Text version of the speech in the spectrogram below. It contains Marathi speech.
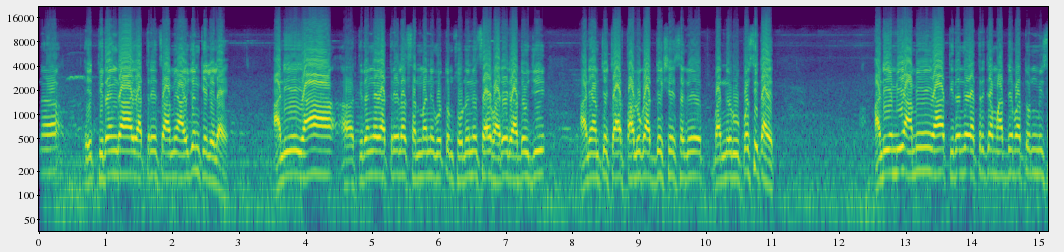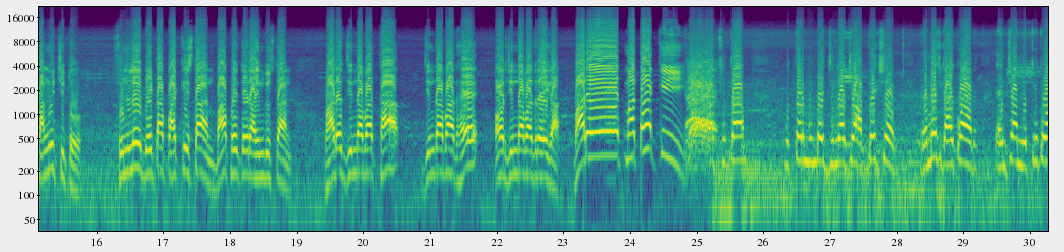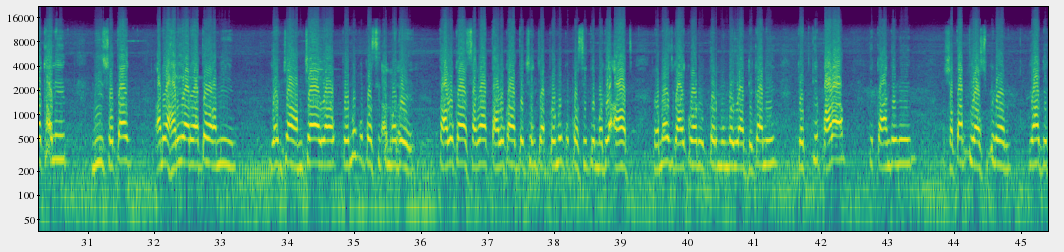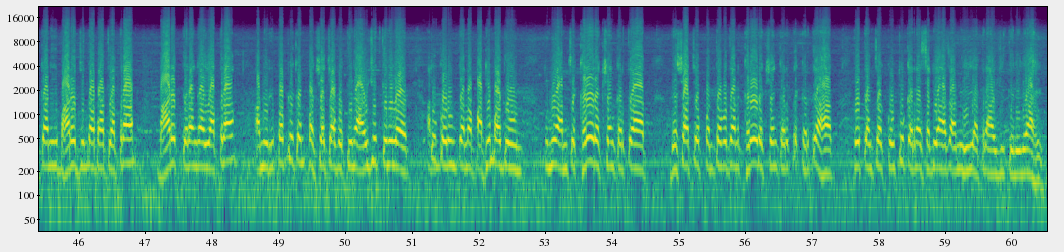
हे तिरंगा यात्रेचं आम्ही आयोजन केलेलं आहे. आणि या तिरंगा यात्रेला सन्मान्य गौतम सोनवणे साहेब हरे यादवजी आणि आमचे चार तालुका अध्यक्ष हे सगळे मान्यवर उपस्थित आहेत. आणि मी आम्ही या तिरंगा यात्रेच्या माध्यमातून मी सांगू इच्छितो सुनले बेटा पाकिस्तान बाप है तेरा हिंदुस्तान भारत जिंदाबाद था जिंदाबाद है और जिंदाबाद रहेगा. भारत माता की! सुद्धा उत्तर मुंबई जिल्ह्याचे अध्यक्ष रमेश गायकवाड यांच्या नेतृत्वाखाली मी स्वतः आणि हरिहर यादव आम्ही यांच्या आमच्या या प्रमुख उपस्थितीमध्ये तालुका सगळ्या तालुका अध्यक्षांच्या प्रमुख उपस्थितीमध्ये आज रमेश गायकवाड उत्तर मुंबई या ठिकाणी केतकी पाळा ते कांदिवली शताब्दी हॉस्पिटल या ठिकाणी भारत जिंदाबाद यात्रा भारत तिरंगा यात्रा आम्ही रिपब्लिकन पक्षाच्या वतीने आयोजित केलेलं आहे. तो करून त्यांना पाठिंबा देऊन तुम्ही आमचे खरे रक्षण करते आहात देशाचे पंतप्रधान खरे रक्षण करते करते आहात हे त्यांचं कौतुक करण्यासाठी आज आम्ही ही यात्रा आयोजित केलेली आहे.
